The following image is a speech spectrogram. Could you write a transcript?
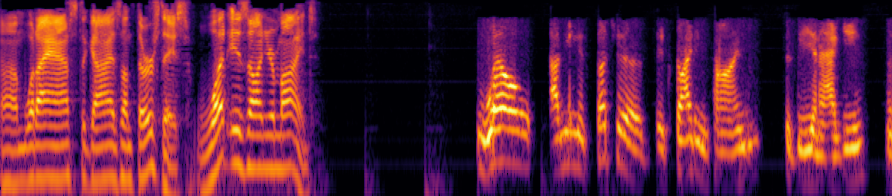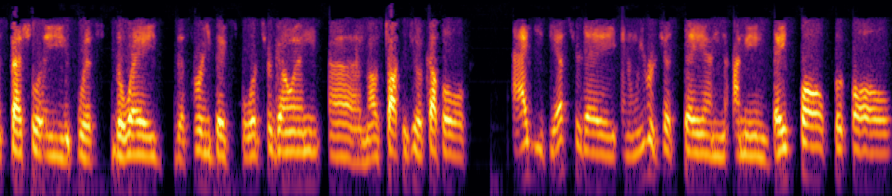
um, what I asked the guys on Thursdays. What is on your mind? Well, I mean, it's such an exciting time to be an Aggie, especially with the way the three big sports are going. Um, I was talking to a couple Aggies yesterday, and we were just saying, I mean, baseball, football,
